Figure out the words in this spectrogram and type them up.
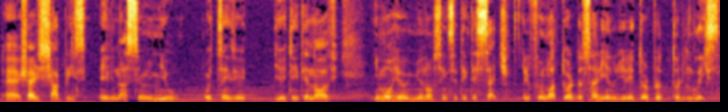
É, Charles Chaplin, ele nasceu em 1889 e morreu em 1977. Ele foi um ator, dançarino, diretor, produtor inglês.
